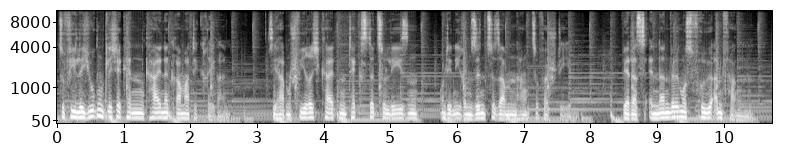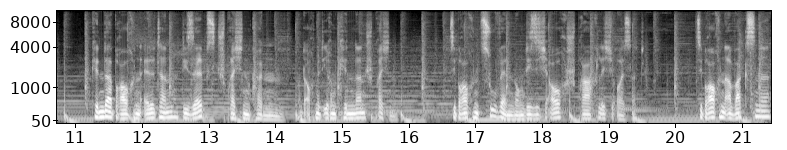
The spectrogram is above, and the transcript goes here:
Zu viele Jugendliche kennen keine Grammatikregeln. Sie haben Schwierigkeiten, Texte zu lesen und in ihrem Sinnzusammenhang zu verstehen. Wer das ändern will, muss früh anfangen. Kinder brauchen Eltern, die selbst sprechen können und auch mit ihren Kindern sprechen. Sie brauchen Zuwendung, die sich auch sprachlich äußert. Sie brauchen Erwachsene,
